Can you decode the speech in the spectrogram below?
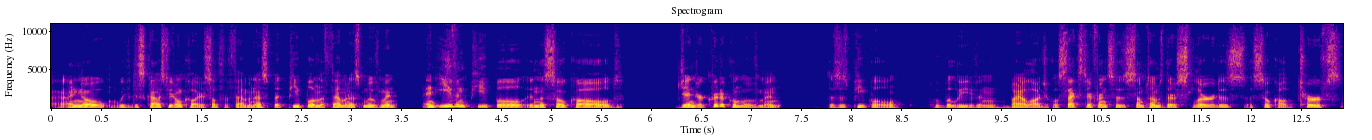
I know we've discussed you don't call yourself a feminist, but people in the feminist movement and even people in the so-called gender critical movement, this is people who believe in biological sex differences. Sometimes they're slurred as so-called TERFs.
